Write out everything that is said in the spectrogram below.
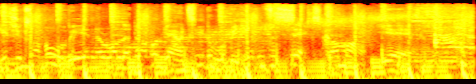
Get your you trouble, we'll be in there on the double. Guaranteed that we'll be hitting for six. Come on, yeah. I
